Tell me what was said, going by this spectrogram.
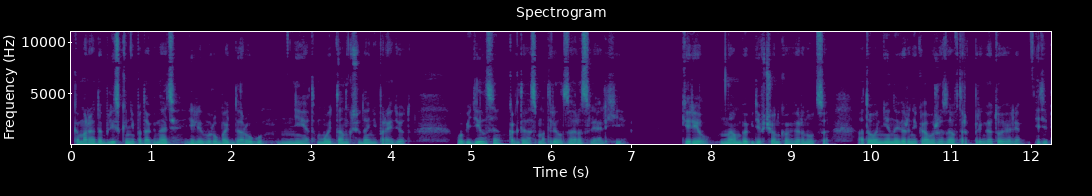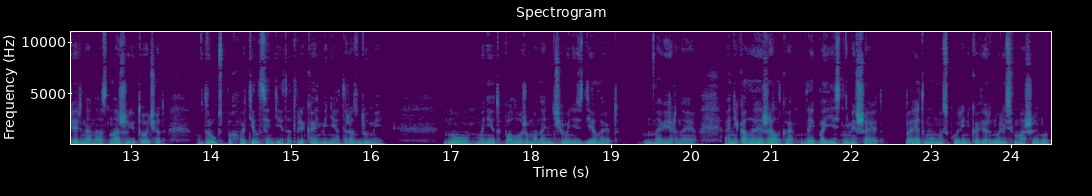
Комарада близко не подогнать или вырубать дорогу. Нет, мой танк сюда не пройдет. Убедился, когда осмотрел заросли ольхи. «Кирилл, нам бы к девчонкам вернуться, а то они наверняка уже завтрак приготовили, и теперь на нас ножи точат». Вдруг спохватился дед, отвлекая меня от раздумий. «Ну, мне-то, положим, она ничего не сделает. Наверное. А Николая жалко, да и поесть не мешает. Поэтому мы скоренько вернулись в машину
